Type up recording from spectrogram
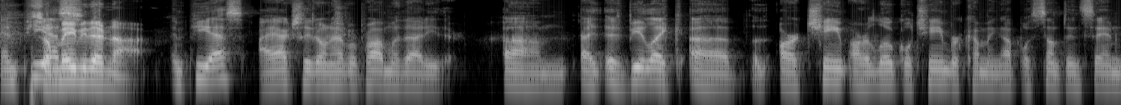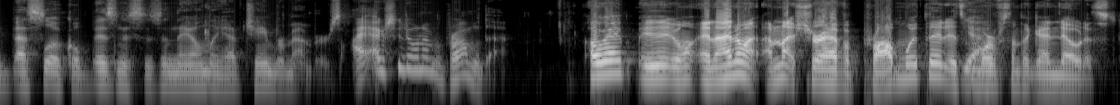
and PS, so maybe they're not. And P.S. I actually don't have a problem with that either. Um, it'd be like uh, our our local chamber coming up with something saying best local businesses, and they only have chamber members. I actually don't have a problem with that. Okay, and I don't. I'm not sure I have a problem with it. It's Yeah. more of something I noticed.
